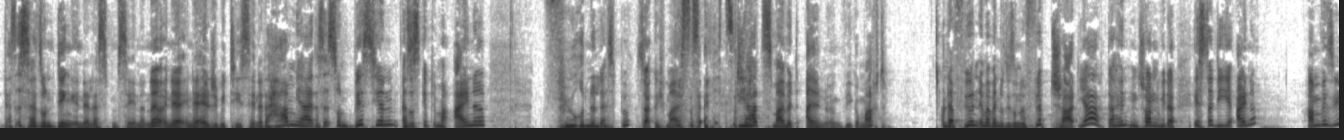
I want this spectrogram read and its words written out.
das ist halt so ein Ding in der Lesben-Szene, ne? In der in der LGBT-Szene. Da haben ja, das ist so ein bisschen, also es gibt immer eine führende Lesbe, sag ich mal. Das ist echt so. Die hat's mal mit allen irgendwie gemacht. Und da führen immer, wenn du sie so eine Flipchart, ja, da hinten schon wieder. Ist da die eine? Haben wir sie?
